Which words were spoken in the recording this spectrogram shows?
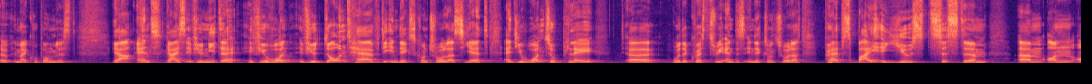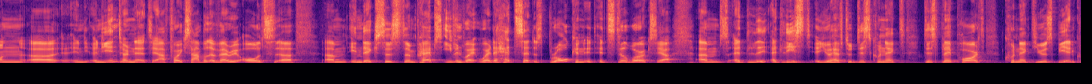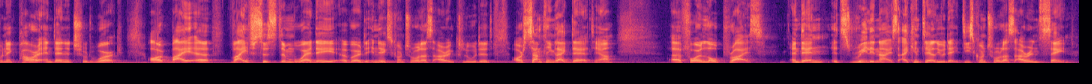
uh, in my coupon list. Yeah, and guys, if you need a, if you want, if you don't have the index controllers yet, and you want to play uh, with the Quest 3 and this index controllers, perhaps buy a used system um, on on uh, in, the, in the internet. Yeah, for example, a very old uh, um, index system, perhaps even where, where the headset is broken, it, it still works. Yeah, um, so at, le at least you have to disconnect DisplayPort, connect USB, and connect power, and then it should work. Or buy a Vive system where they uh, where the index controllers are included, or something like that. Yeah, uh, for a low price. And then it's really nice. I can tell you that these controllers are insane.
